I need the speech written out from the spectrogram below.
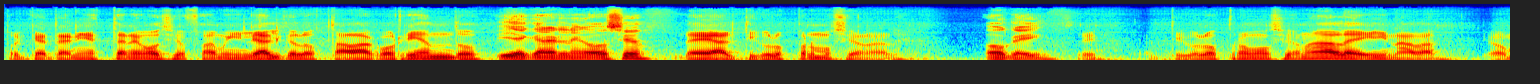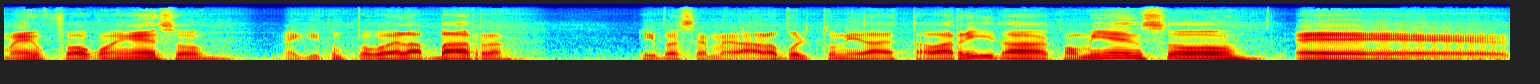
porque tenía este negocio familiar que lo estaba corriendo ¿Y de qué era el negocio? de artículos promocionales. Ok. Sí, artículos promocionales y nada, yo me enfoco en eso, me quito un poco de las barras y pues se me da la oportunidad de esta barrita, comienzo eh,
